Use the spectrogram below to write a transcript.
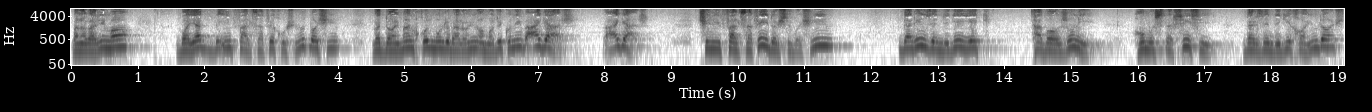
بنابراین ما باید به این فلسفه خوشنود باشیم و دائما خودمون رو برای این آماده کنیم و اگر و اگر چنین فلسفه ای داشته باشیم در این زندگی یک توازنی هموستاسیسی در زندگی خواهیم داشت.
